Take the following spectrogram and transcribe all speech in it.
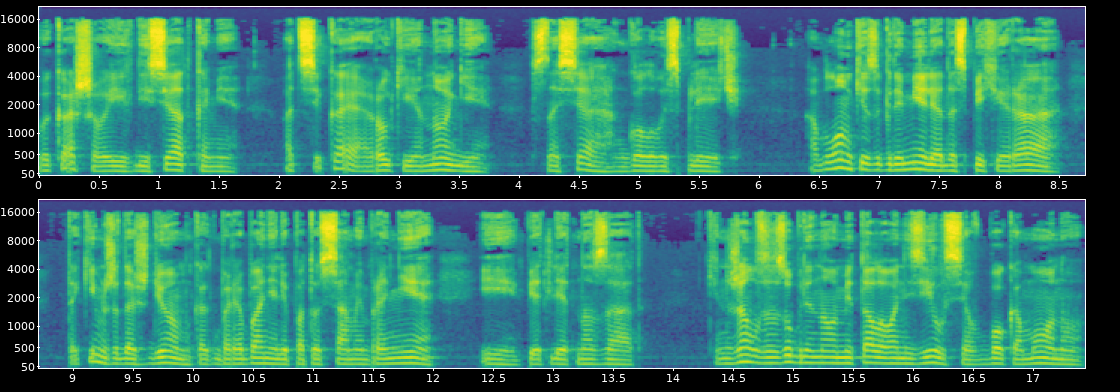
выкашивая их десятками, отсекая руки и ноги, снося головы с плеч. Обломки загремели о доспехи Ра, таким же дождем, как барабанили по той самой броне и пять лет назад. Кинжал зазубренного металла вонзился в бок Амону,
